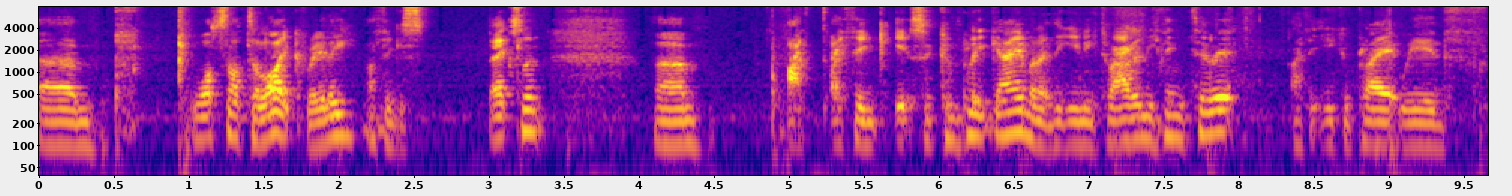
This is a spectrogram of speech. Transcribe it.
Um, what's not to like, really? I think it's excellent. Um, I, I think it's a complete game. I don't think you need to add anything to it. I think you could play it with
